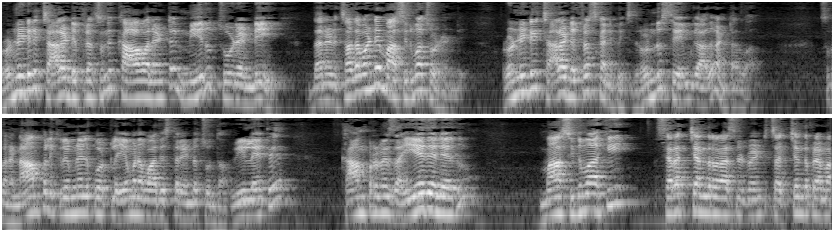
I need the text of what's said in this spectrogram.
రెండింటికి చాలా డిఫరెన్స్ ఉంది. కావాలంటే మీరు చూడండి. దానిని చదవండి మా సినిమా చూడండి. రెండింటికి చాలా డిఫరెన్స్ కనిపించింది. రెండు సేమ్ కాదు అంటారు వాళ్ళు. సో మరి నాంపల్లి క్రిమినల్ కోర్టులో ఏమైనా వాదిస్తారో ఏంటో చూద్దాం. వీళ్ళైతే కాంప్రమైజ్ అయ్యేదే లేదు. మా సినిమాకి శరత్ చంద్ర రాసినటువంటి స్వచ్ఛంద ప్రేమ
